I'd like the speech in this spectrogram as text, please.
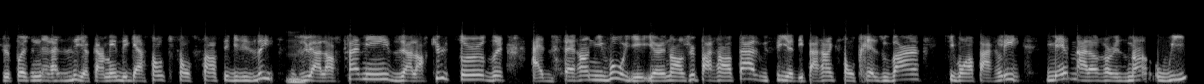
je veux pas généraliser, il y a quand même des garçons qui sont sensibilisés mm. dû à leur famille, dû à leur culture, à différents niveaux. Il y a un enjeu parental aussi. Il y a des parents qui sont très ouverts, qui vont en parler. Mais malheureusement, oui,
